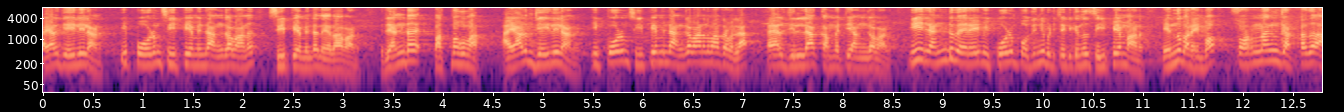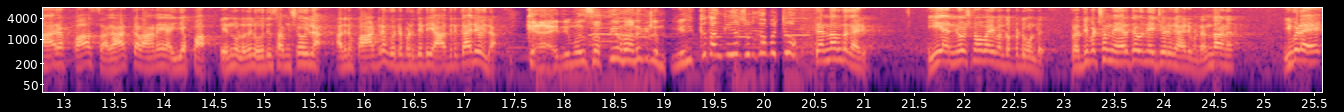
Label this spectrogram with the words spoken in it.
അയാൾ ജയിലിലാണ്. ഇപ്പോഴും സി പി എമ്മിന്റെ അംഗമാണ് സി പി എമ്മിന്റെ നേതാവാണ്. രണ്ട് പത്മകുമാർ. അയാളും ജയിലിലാണ്. ഇപ്പോഴും സി പി എമ്മിന്റെ അംഗമാണെന്ന് മാത്രമല്ല അയാൾ ജില്ലാ കമ്മിറ്റി അംഗമാണ്. ഈ രണ്ടുപേരെയും ഇപ്പോഴും പൊതിഞ്ഞു പിടിച്ചിരിക്കുന്നത് സി പി എം ആണ് എന്ന് പറയുമ്പോൾ സ്വർണം കട്ടത് ആരപ്പ? സഖാക്കളാണേ അയ്യപ്പ എന്നുള്ളതിൽ ഒരു സംശയവുമില്ല. അതിന് പാട്ടിനെ കുറ്റപ്പെടുത്തിയിട്ട് യാതൊരു കാര്യമില്ല കാര്യം സത്യമാണെങ്കിലും എനിക്ക് അംഗീകരിച്ചു കൊടുക്കാൻ പറ്റുമോ? രണ്ടാമത്തെ കാര്യം ഈ അന്വേഷണവുമായി ബന്ധപ്പെട്ടുകൊണ്ട് പ്രതിപക്ഷം നേരത്തെ ഉന്നയിച്ച ഒരു കാര്യമുണ്ട്. എന്താണ്? ഇവിടെ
